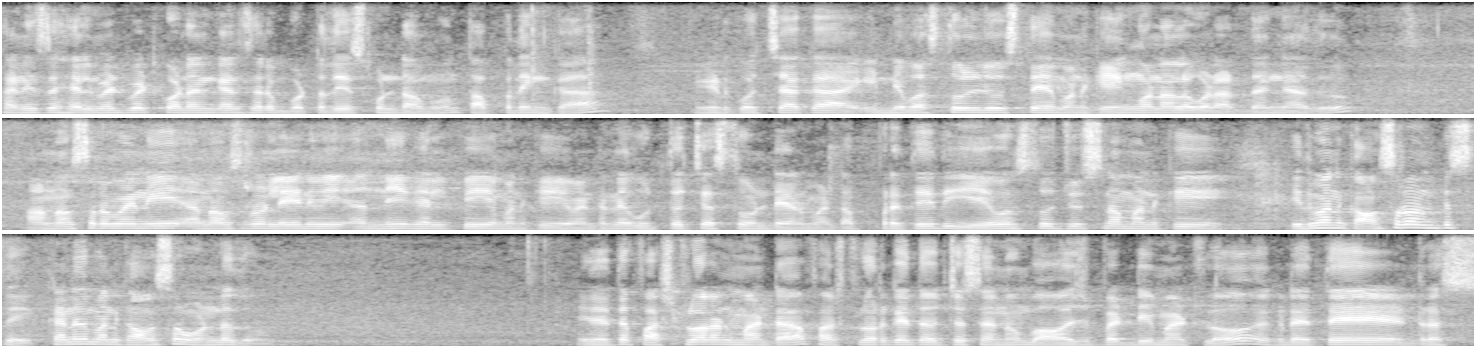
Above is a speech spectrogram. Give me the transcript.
కనీసం హెల్మెట్ పెట్టుకోవడానికైనా సరే బుట్ట తీసుకుంటాము తప్పదు ఇంకా. ఇక్కడికి వచ్చాక ఇన్ని వస్తువులు చూస్తే మనకి ఏం కొనాలో కూడా అర్థం కాదు. అనవసరమైనవి అనవసరం లేనివి అన్నీ కలిపి మనకి వెంటనే గుర్తొచ్చేస్తూ ఉంటాయి అనమాట ప్రతిదీ ఏ వస్తువు చూసినా మనకి ఇది మనకి అవసరం అనిపిస్తుంది కానీ అది మనకి అవసరం ఉండదు. ఇదైతే ఫస్ట్ ఫ్లోర్ అనమాట ఫస్ట్ ఫ్లోర్కి అయితే వచ్చేసాను. బావాజీపేట్ డిమార్ట్లో ఇక్కడైతే డ్రెస్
